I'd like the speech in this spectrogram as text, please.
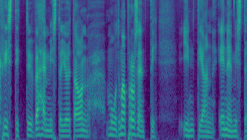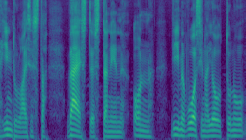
kristitty vähemmistö, joita on muutama prosentti Intian enemmistö hindulaisesta väestöstä, niin on viime vuosina joutunut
